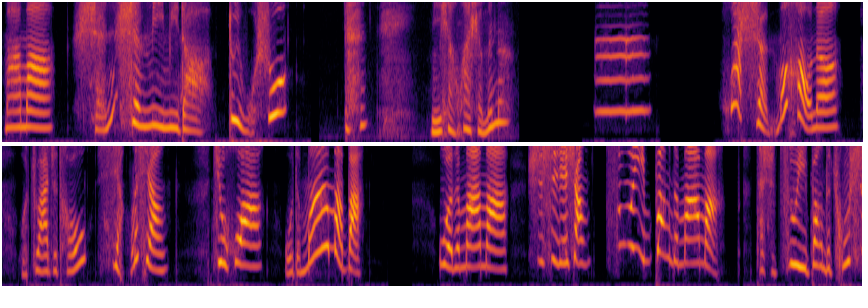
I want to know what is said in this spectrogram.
妈妈神神秘秘的对我说：“ 你想画什么呢？”嗯画什么好呢？我抓着头想了想，就画我的妈妈吧。我的妈妈是世界上最棒的妈妈，她是最棒的厨师，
